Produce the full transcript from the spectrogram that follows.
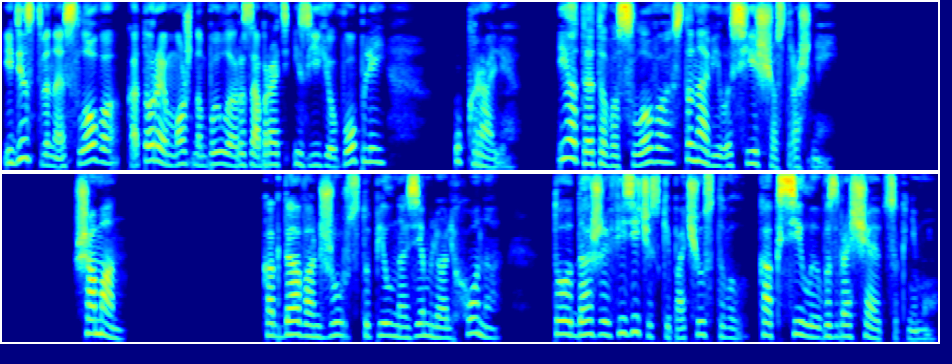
Единственное слово, которое можно было разобрать из ее воплей — «украли». И от этого слова становилось еще страшней. Шаман. Когда Ванжур ступил на землю Ольхона, то даже физически почувствовал, как силы возвращаются к нему.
